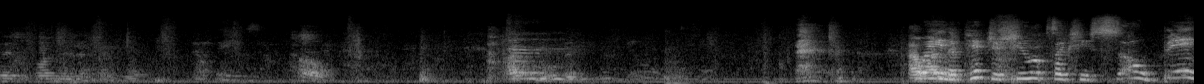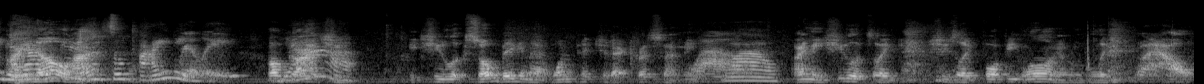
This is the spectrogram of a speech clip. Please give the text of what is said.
This is one minute. Oh, How Boy, in the it? picture, she looks like she's so big. and I now know, look huh? She's so tiny. Really? oh Yeah. God, she, she looks so big in that one picture that Chris sent me. Wow. Wow. I mean, she looks like, she's like four feet long and I'm like, wow.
